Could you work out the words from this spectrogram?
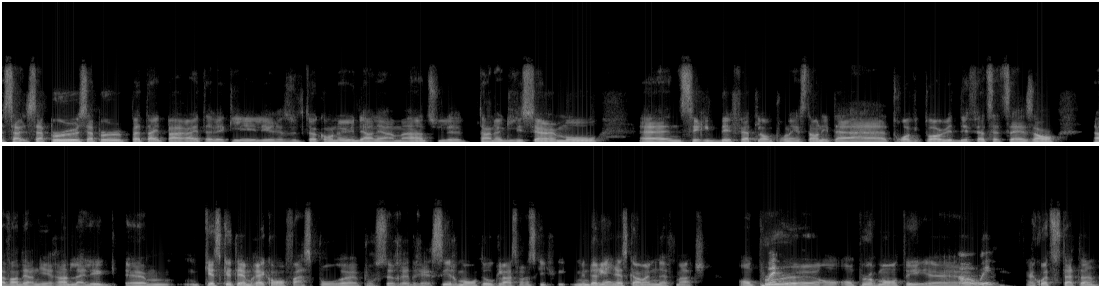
ça, peut ça peut peut-être paraître avec les, résultats qu'on a eus dernièrement. Tu en as glissé un mot, euh, une série de défaites. Là, pour l'instant, on est à trois victoires, huit défaites cette saison avant-dernier rang de la Ligue. Euh, qu'est-ce que tu aimerais qu'on fasse pour, euh, pour se redresser, remonter au classement? Parce que, mine de rien, il reste quand même neuf matchs. On peut, euh, on, peut remonter. oh, oui. À quoi tu t'attends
